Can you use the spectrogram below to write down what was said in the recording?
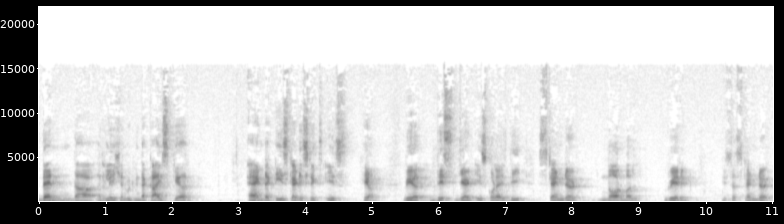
then the relation between the chi-square and the t statistics is here, where this z is called as the standard normal variate. It's a standard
